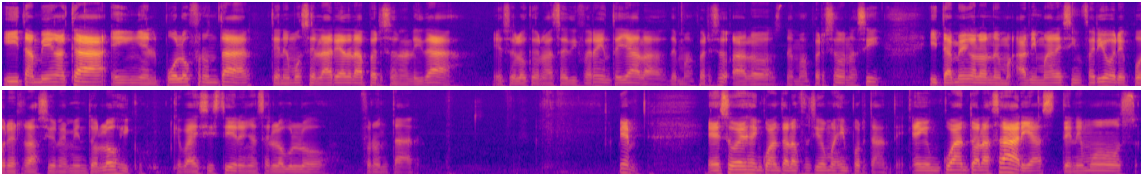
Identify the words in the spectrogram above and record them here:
Y también acá en el polo frontal tenemos el área de la personalidad. Eso es lo que nos hace diferente ya a las demás, a las demás personas, sí. Y también a los animales inferiores por el racionamiento lógico que va a existir en ese lóbulo frontal. Bien, eso es en cuanto a la función más importante. En cuanto a las áreas, tenemos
